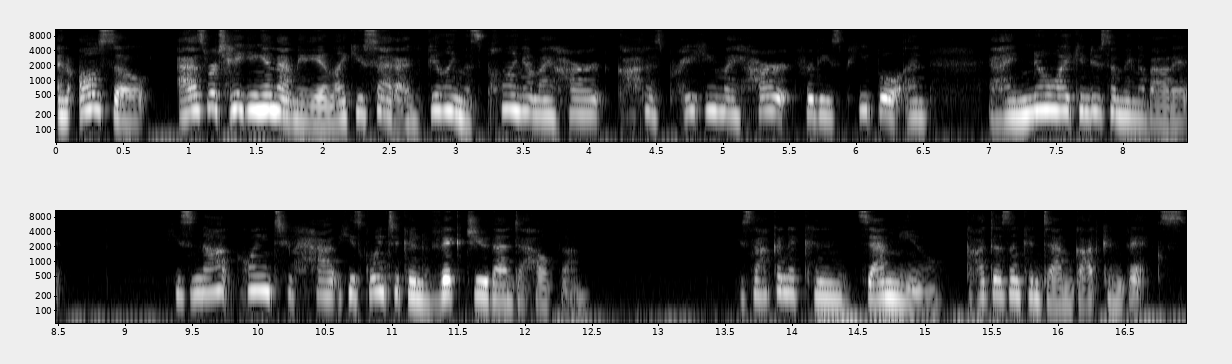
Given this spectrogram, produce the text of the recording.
And also, as we're taking in that media, and like you said, I'm feeling this pulling at my heart. God is breaking my heart for these people, and and I know I can do something about it. He's not going to have. He's going to convict you then to help them. He's not going to condemn you. God doesn't condemn. God convicts.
